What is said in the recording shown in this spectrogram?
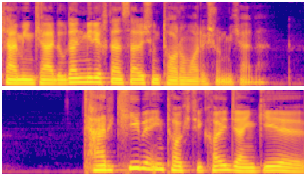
کمین کرده بودن میریختن سرشون تار و مارشون می‌کردن. ترکیب این تاکتیک های جنگی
